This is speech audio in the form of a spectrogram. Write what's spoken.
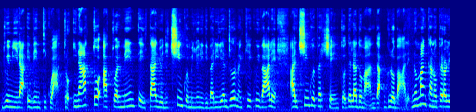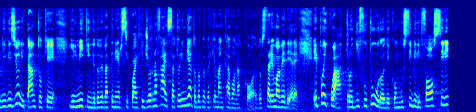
2024. In atto attualmente il taglio di 5 milioni di barili al giorno, il che equivale al 5% della domanda globale. Non mancano però le divisioni, tanto che il meeting doveva tenersi qualche giorno fa, è stato rinviato proprio perché mancava un accordo. Staremo a vedere. E poi 4. Di futuro dei combustibili fossili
